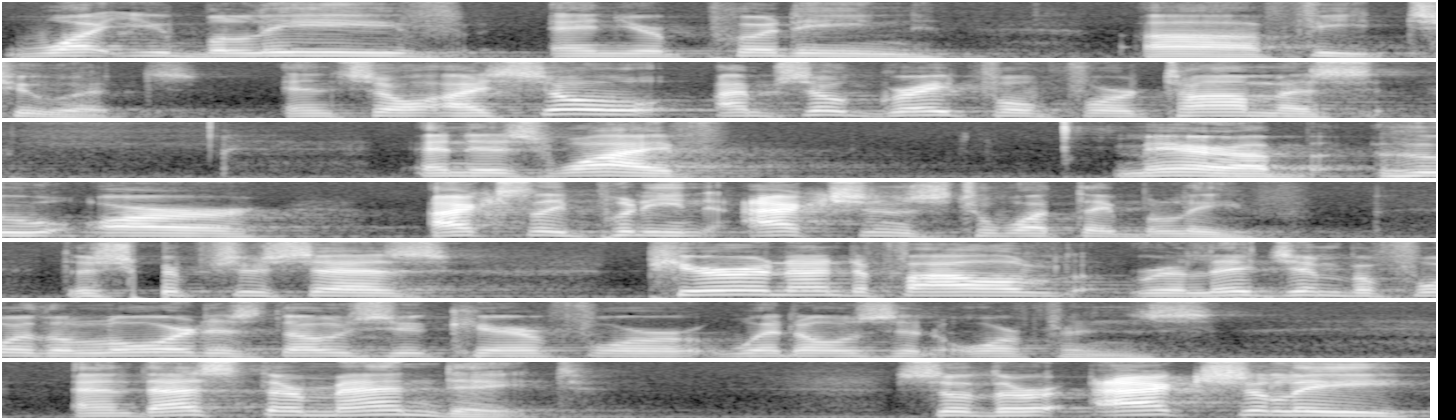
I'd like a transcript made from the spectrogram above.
what you believe and you're putting uh, feet to it. And so I so I'm so grateful for Thomas and his wife Merib who are actually putting actions to what they believe. The scripture says, "Pure and undefiled religion before the Lord is those who care for widows and orphans." And that's their mandate. So they're actually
